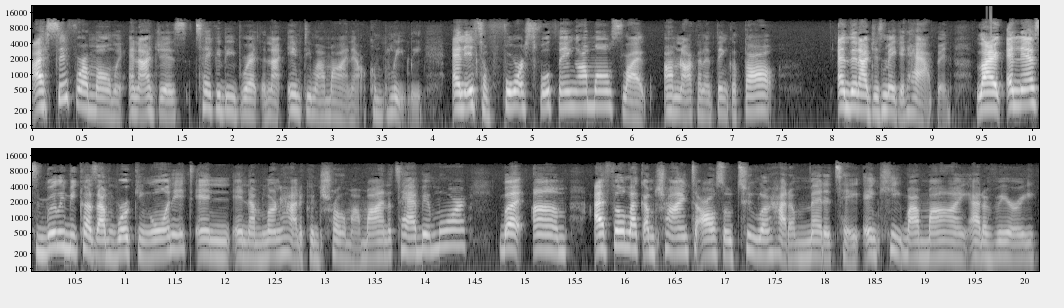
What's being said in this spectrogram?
I sit for a moment and I just take a deep breath and I empty my mind out completely. And it's a forceful thing almost, like I'm not gonna think a thought. And then I just make it happen. Like, and that's really because I'm working on it and, and I'm learning how to control my mind a tad bit more. But um I feel like I'm trying to also to learn how to meditate and keep my mind at a very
